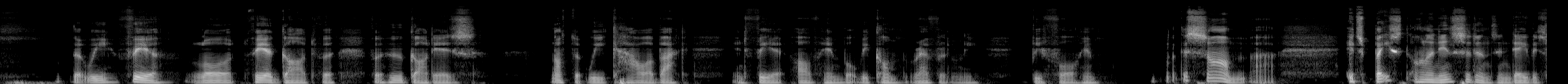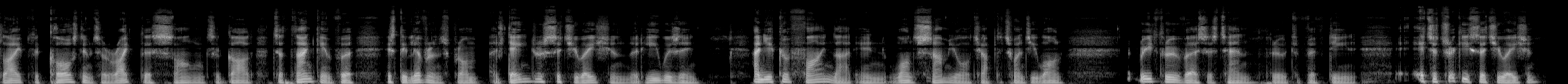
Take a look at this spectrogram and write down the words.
That we fear Lord, fear God for, for who God is. Not that we cower back in fear of Him, but we come reverently before Him. This psalm, uh, it's based on an incident in David's life that caused him to write this song to God to thank Him for His deliverance from a dangerous situation that he was in and you can find that in 1 Samuel chapter 21. Read through verses 10 through to 15. It's a tricky situation.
